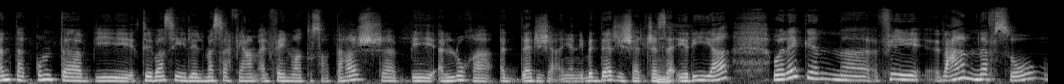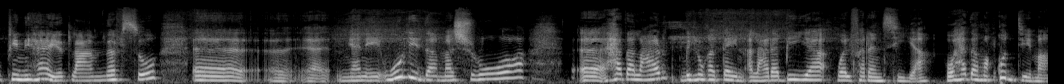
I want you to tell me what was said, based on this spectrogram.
أنت قمت باقتباسه للمسرح في عام 2019 باللغة الدارجة يعني بالدارجة الجزائرية. ولكن في العام نفسه في نهاية العام نفسه يعني ولد مشروع آه هذا العرض باللغتين العربية والفرنسية. وهذا ما قدم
